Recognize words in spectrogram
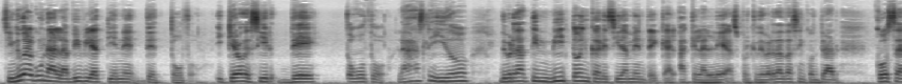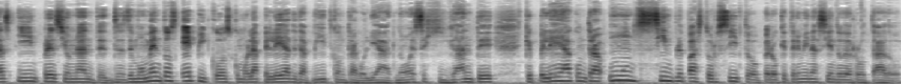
Sin duda alguna, la Biblia tiene de todo. Y quiero decir de todo. ¿La has leído? De verdad te invito encarecidamente a que la leas, porque de verdad vas a encontrar cosas impresionantes, desde momentos épicos como la pelea de David contra Goliat, ¿no? Ese gigante que pelea contra un simple pastorcito, pero que termina siendo derrotado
